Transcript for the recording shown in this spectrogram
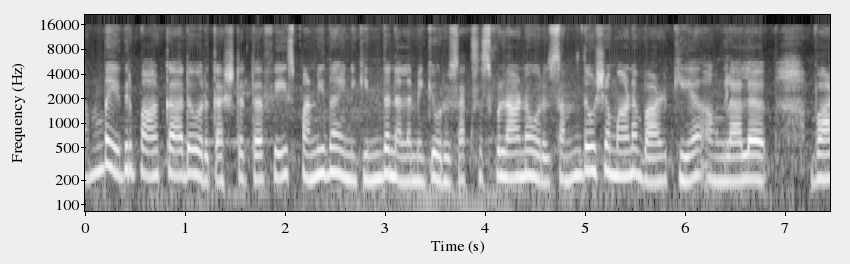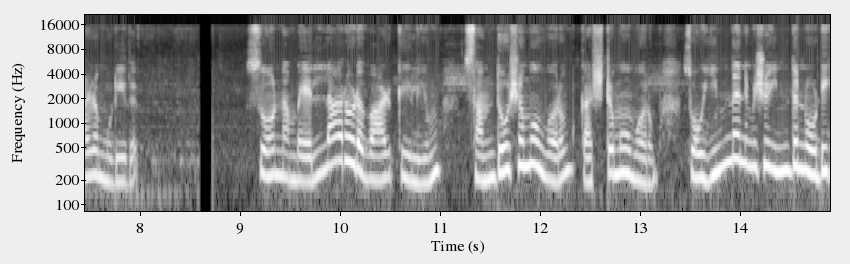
நம்ம எதிர்பார்க்காத ஒரு கஷ்டத்தை ஃபேஸ் பண்ணி தான் இன்றைக்கி இந்த நிலைமைக்கு ஒரு சக்ஸஸ்ஃபுல்லான ஒரு சந்தோஷமான வாழ்க்கையை அவங்களால வாழ முடியுது. ஸோ நம்ம எல்லாரோட வாழ்க்கையிலையும் சந்தோஷமும் வரும் கஷ்டமும் வரும். ஸோ இந்த நிமிஷம் இந்த நொடி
